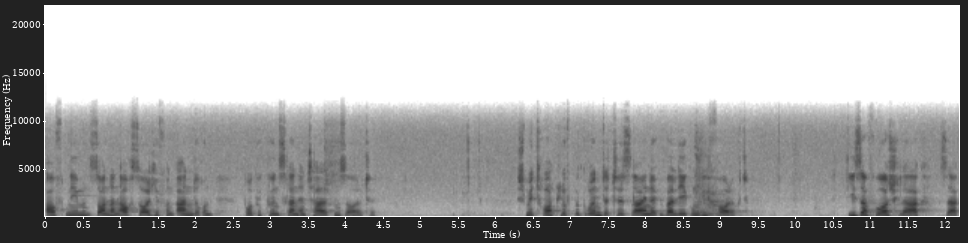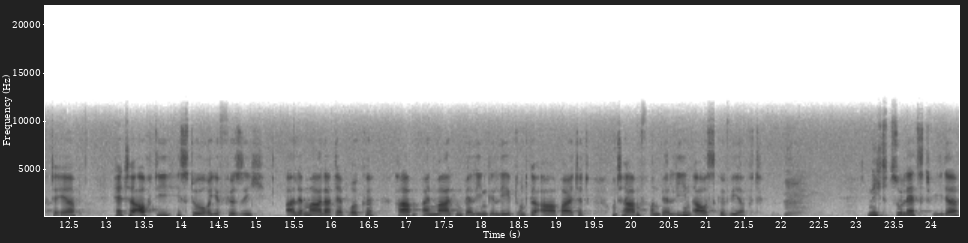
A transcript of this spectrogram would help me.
aufnehmen, sondern auch solche von anderen Brückekünstlern enthalten sollte. Schmidt-Rottluff begründete seine Überlegung wie folgt. Dieser Vorschlag, sagte er, hätte auch die Historie für sich. Alle Maler der Brücke haben einmal in Berlin gelebt und gearbeitet und haben von Berlin aus gewirkt. Nicht zuletzt wieder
